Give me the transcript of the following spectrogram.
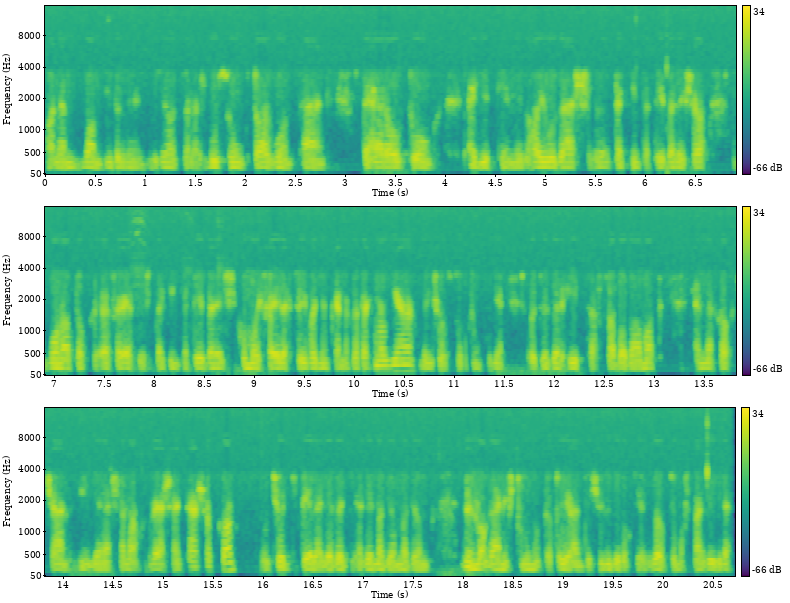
hanem van bizonyos buszunk, targoncánk, teherautónk, egyébként még a hajózás tekintetében és a vonatok fejlesztés tekintetében is komoly fejlesztői vagyunk ennek a technológiának, de is osztottunk ugye 5700 szabadalmat ennek kapcsán ingyenesen a versenytársakkal. Úgyhogy tényleg ez egy, ez egy nagyon-nagyon önmagán is túlmutató jelentőségű dolog, hogy az autó most már végre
